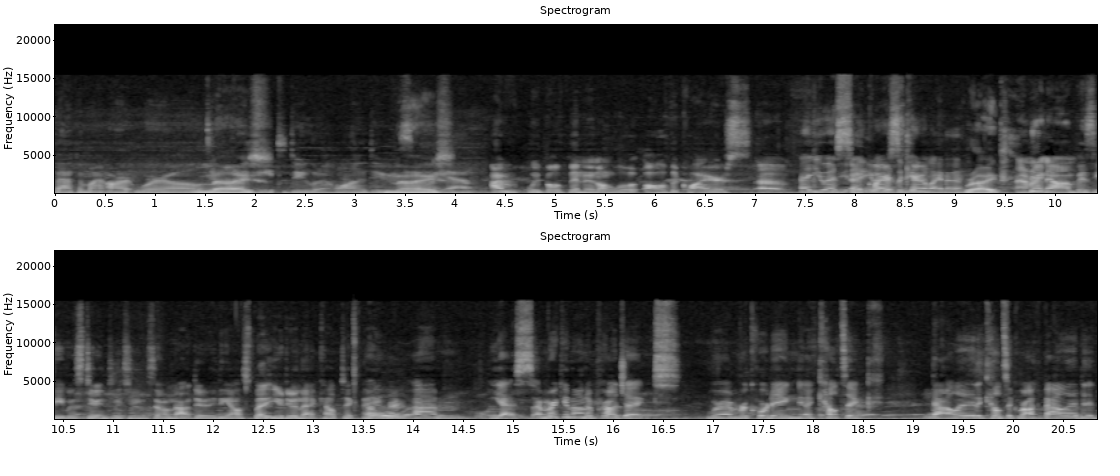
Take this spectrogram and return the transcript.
back in my art world. and Nice. I need to do what I want to do. Nice. So, yeah. I'm. We've both been in all, all of the choirs of At USC, at Choirs of Carolina. Right. And right now I'm busy with student teaching, so I'm not doing anything else. But you're doing that Celtic thing. Oh, right? um, yes. I'm working on a project where I'm recording a Celtic ballad, a Celtic rock ballad.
